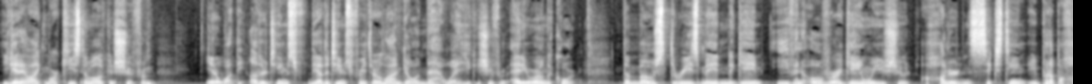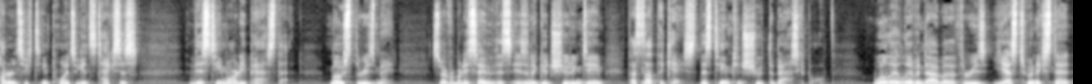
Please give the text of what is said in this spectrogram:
You get it like Markquis Nowell can shoot from, you know what, the other team's the other team's free throw line going that way. He can shoot from anywhere on the court the most threes made in a game, even over a game where you shoot 116, you put up 116 points against Texas. This team already passed that. Most threes made. So everybody's saying that this isn't a good shooting team. That's not the case. This team can shoot the basketball. Will they live and die by the threes? Yes, to an extent,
